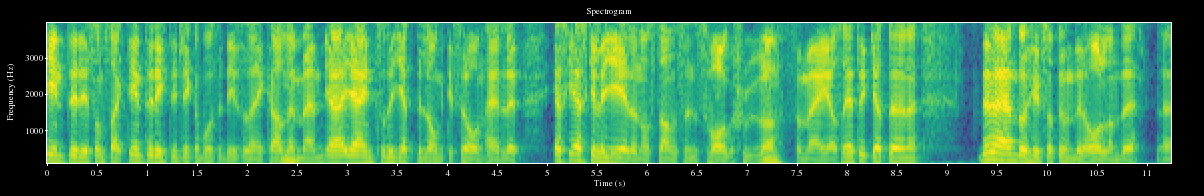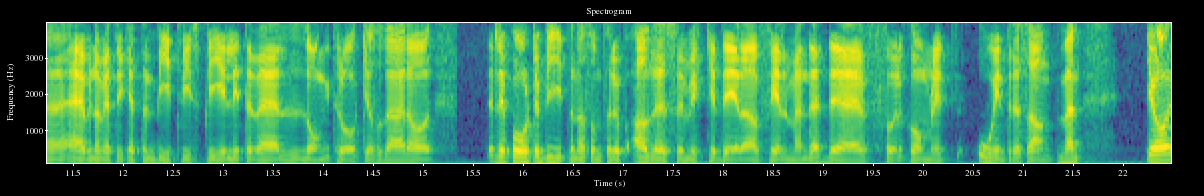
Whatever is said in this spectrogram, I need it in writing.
inte det som sagt, inte riktigt lika positiv som jag Kalle, mm. men jag, jag, är inte så jättelångt ifrån heller. Jag, jag skulle ge den någonstans en svag sjua mm. för mig. Alltså jag tycker att den, den är ändå hyfsat underhållande. Eh, även om jag tycker att den bitvis blir lite väl långtråkig och sådär. Och reporterbitarna som tar upp alldeles för mycket delar av filmen, det, det är fullkomligt ointressant. Men Ja,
